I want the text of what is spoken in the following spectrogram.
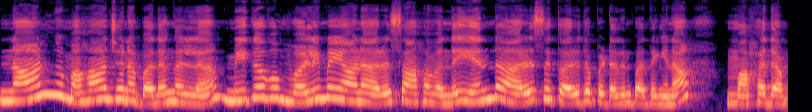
நான்கு மகாஜன பதங்களில் மிகவும் வலிமையான அரசாக வந்து எந்த அரசு கருதப்பட்டதுன்னு பார்த்தீங்கன்னா மகதம்.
